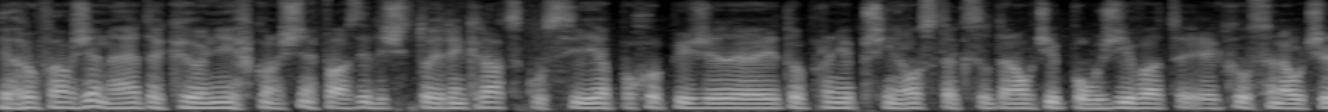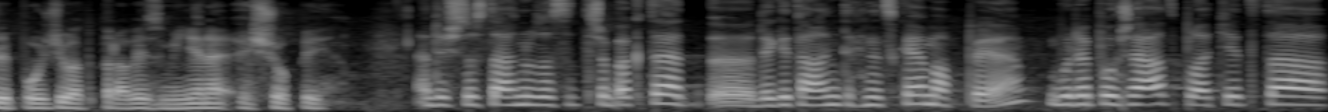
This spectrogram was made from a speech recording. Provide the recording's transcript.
Já doufám, že ne, tak oni v konečné fázi, když to jedenkrát zkusí a pochopí, že je to pro ně přínos, tak se to naučí používat, jako se naučili používat právě zmíněné e-shopy. A když to stáhnu zase třeba k té eh, digitální technické mapě, bude pořád platit ta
